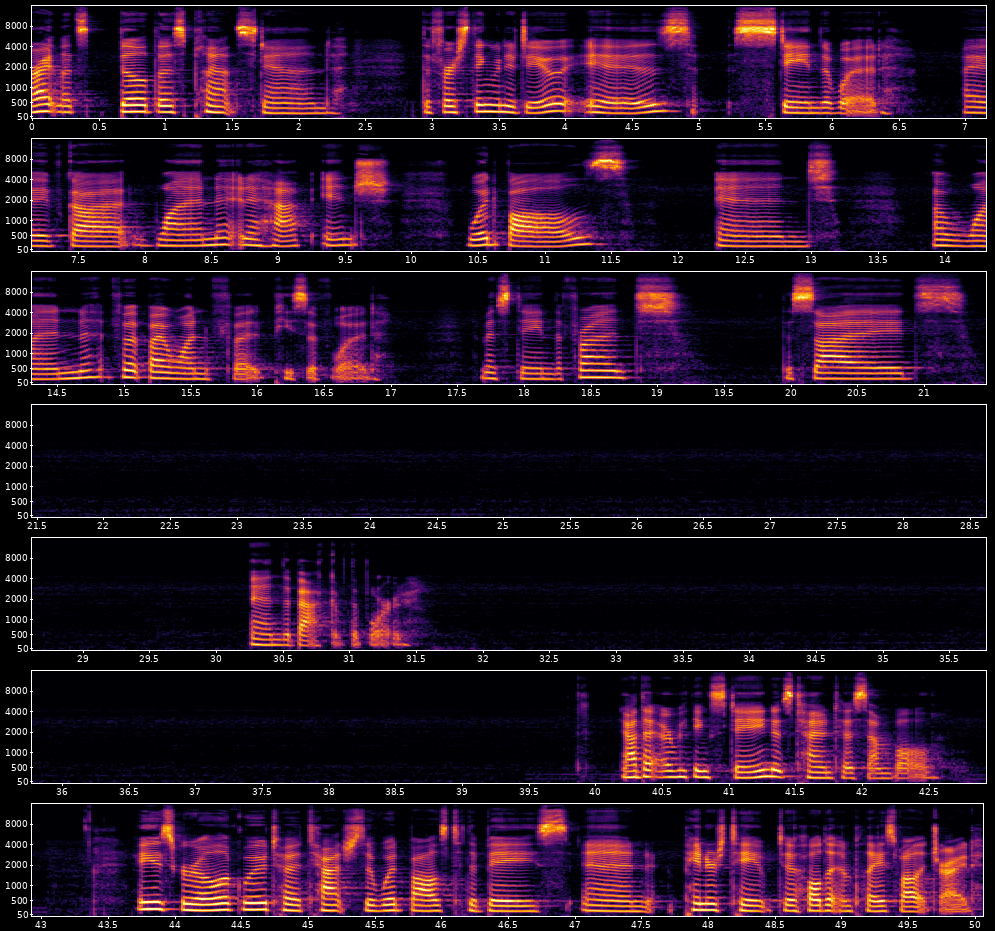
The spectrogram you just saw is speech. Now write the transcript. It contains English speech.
All right, let's build this plant stand. The first thing we're gonna do is stain the wood. I've got one and a half inch wood balls and a one foot by one foot piece of wood. I'm gonna stain the front, the sides, and the back of the board. Now that everything's stained, it's time to assemble. I used Gorilla Glue to attach the wood balls to the base and painter's tape to hold it in place while it dried.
